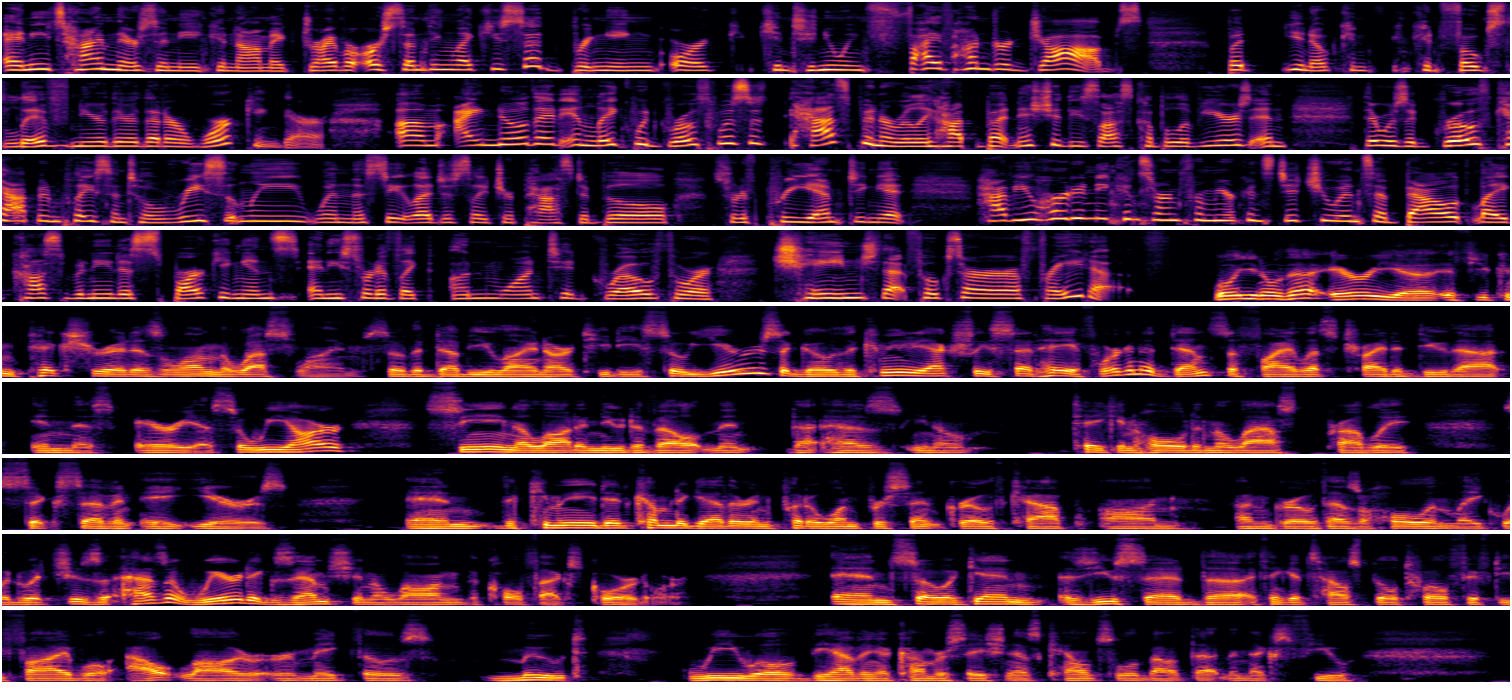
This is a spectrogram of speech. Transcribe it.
anytime there's an economic driver or something like you said bringing or continuing 500 jobs but you know can can folks live near there that are working there? Um, i know that in lakewood growth was a, has been a really hot button issue these last couple of years and there was a growth cap in place until recently when the state legislature passed a bill sort of preempting it. Have you heard any concern from your constituents about like casa bonita sparking in any sort of like unwanted growth or change that folks are afraid of well, you know, that area, if you can picture it, is along the West Line, so the W line RTD. So years ago, the community actually said, hey, if we're going to densify, let's try to do that in this area. So we are seeing a lot of new development that has, you know, taken hold in the last probably six, seven, eight years. And the community did come together and put a 1% growth cap on on growth as a whole in Lakewood, which is has a weird exemption along the Colfax corridor. And so again, as you said, the I think it's House Bill 1255 will outlaw or, or, make those moot. We will be having a conversation as council about that in the next few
